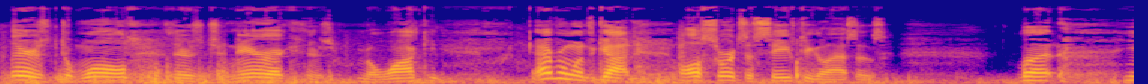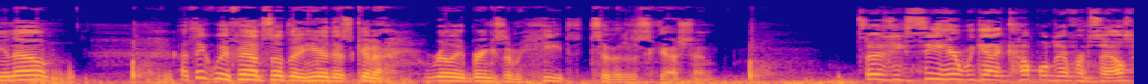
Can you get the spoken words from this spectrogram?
There's DeWalt, there's generic, there's Milwaukee. Everyone's got all sorts of safety glasses. But, you know, I think we found something here that's gonna really bring some heat to the discussion. So as you can see here, we got a couple different sales,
